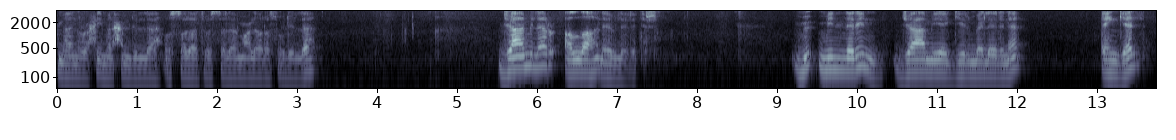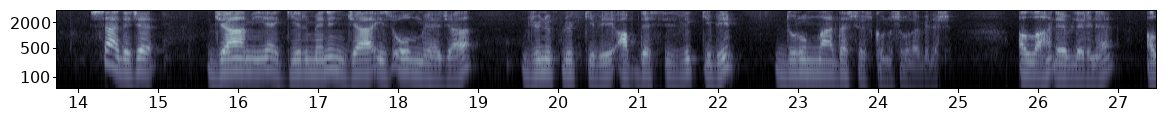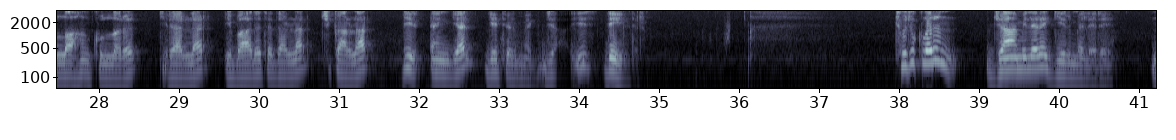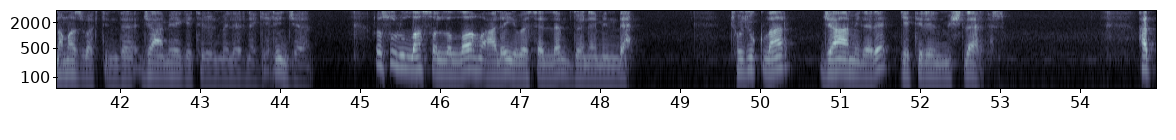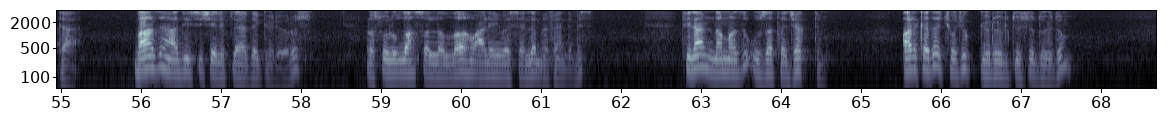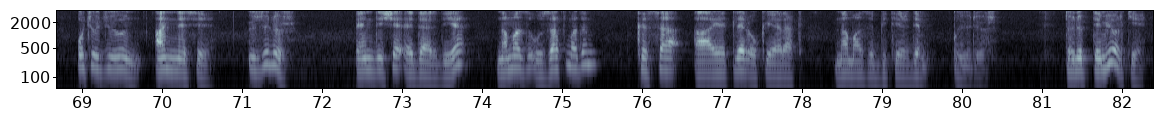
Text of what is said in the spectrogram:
Bismillahirrahmanirrahim. Elhamdülillah. Ve salatu ve selamu ala Resulillah. Camiler Allah'ın evleridir. Müminlerin camiye girmelerine engel sadece camiye girmenin caiz olmayacağı cünüplük gibi, abdestsizlik gibi durumlarda söz konusu olabilir. Allah'ın evlerine Allah'ın kulları girerler, ibadet ederler, çıkarlar. Bir engel getirmek caiz değildir. Çocukların camilere girmeleri, namaz vaktinde camiye getirilmelerine gelince Resulullah sallallahu aleyhi ve sellem döneminde çocuklar camilere getirilmişlerdir. Hatta bazı hadisi şeriflerde görüyoruz. Resulullah sallallahu aleyhi ve sellem Efendimiz filan namazı uzatacaktım. Arkada çocuk gürültüsü duydum. O çocuğun annesi üzülür, endişe eder diye namazı uzatmadım. Kısa ayetler okuyarak namazı bitirdim buyuruyor. Dönüp demiyor ki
